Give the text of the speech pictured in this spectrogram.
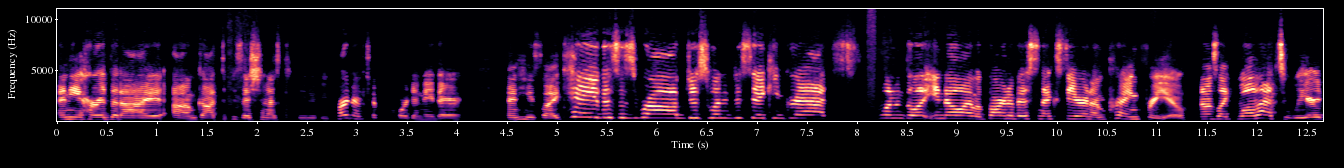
and he heard that I um, got the position as community partnership coordinator and he's like, "Hey, this is Rob. Just wanted to say congrats. Wanted to let you know I'm a Barnabas next year, and I'm praying for you." And I was like, "Well, that's weird.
